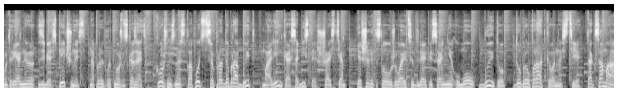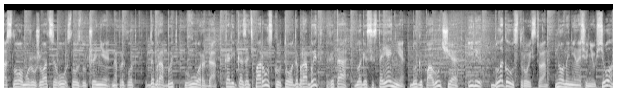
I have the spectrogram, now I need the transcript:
матэрыяльную забяспечанасць напрыклад можна сказаць кожны з нас клапоціцца пра дабрабыт маленькае асабістае шчасце яшчэ гэта слово ўжываецца для апісання умоў быту добраўпарадкаванасці таксама слово можа ўжывацца ў словазлучэнні напрыклад дабрабыт горада калі казаць по-руску то дабрабыт гэта благосостояние благополучие или благоустройство ну а мяне на сёння ўсё.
